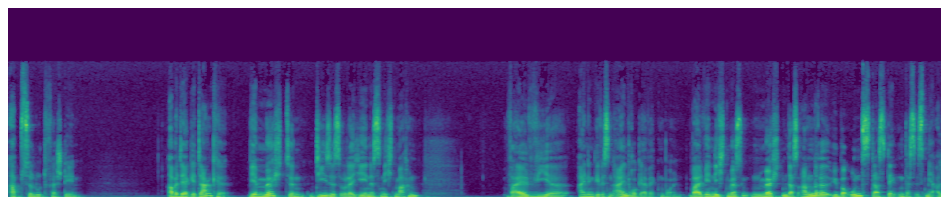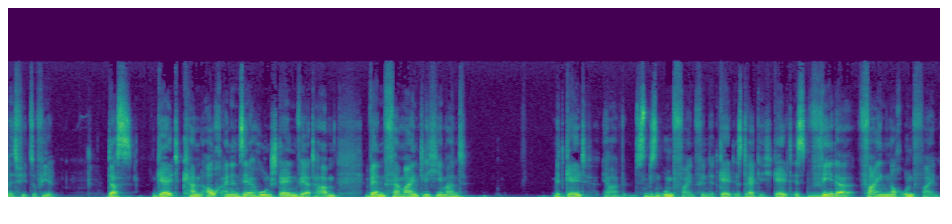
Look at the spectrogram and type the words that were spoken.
absolut verstehen. Aber der Gedanke, wir möchten dieses oder jenes nicht machen, weil wir einen gewissen Eindruck erwecken wollen, weil wir nicht müssen, möchten, dass andere über uns das denken, das ist mir alles viel zu viel. Das Geld kann auch einen sehr hohen Stellenwert haben, wenn vermeintlich jemand mit Geld, ja, das ein bisschen unfein findet. Geld ist dreckig. Geld ist weder fein noch unfein.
